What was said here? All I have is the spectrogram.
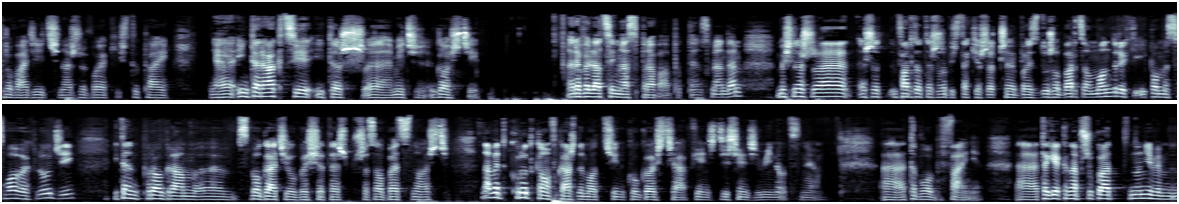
prowadzić na żywo jakieś tutaj interakcje i też mieć gości rewelacyjna sprawa pod tym względem. Myślę, że, że warto też robić takie rzeczy, bo jest dużo bardzo mądrych i pomysłowych ludzi i ten program e, wzbogaciłby się też przez obecność, nawet krótką w każdym odcinku gościa, 5-10 minut, nie? E, to byłoby fajnie. E, tak jak na przykład, no nie wiem,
